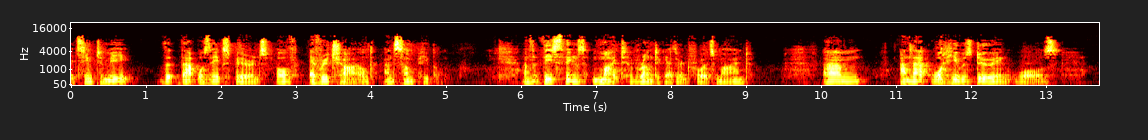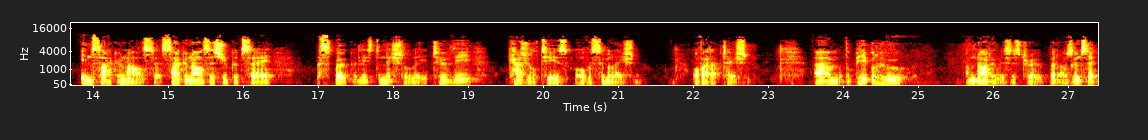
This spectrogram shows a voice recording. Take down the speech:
it seemed to me that that was the experience of every child and some people. And that these things might have run together in Freud's mind. Um, and that what he was doing was, in psychoanalysis, psychoanalysis, you could say, spoke at least initially to the casualties of assimilation, of adaptation. Um, the people who um, no, I don't think this is true, but I was going to say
